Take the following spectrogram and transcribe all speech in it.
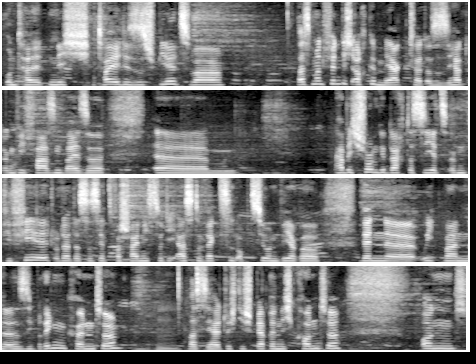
und halt nicht Teil dieses Spiels war was man, finde ich, auch gemerkt hat. Also sie hat irgendwie phasenweise, ähm, habe ich schon gedacht, dass sie jetzt irgendwie fehlt oder dass es jetzt wahrscheinlich so die erste Wechseloption wäre, wenn äh, Weekman äh, sie bringen könnte, hm. was sie halt durch die Sperre nicht konnte. Und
